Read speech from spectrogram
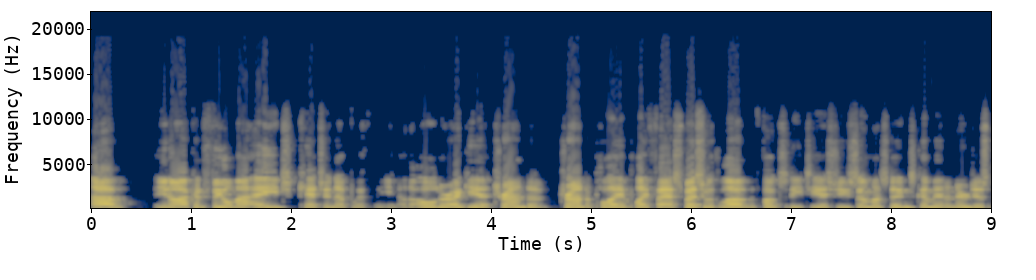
I, you know, I can feel my age catching up with me. You know, the older I get, trying to trying to play and play fast, especially with a lot of the folks at ETSU. Some of my students come in and they're just,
